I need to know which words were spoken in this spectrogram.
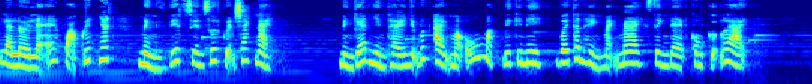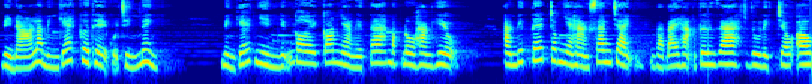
là lời lẽ quả quyết nhất mình viết xuyên suốt quyển sách này. Mình ghét nhìn thấy những bức ảnh mẫu mặc bikini với thân hình mạnh mai, xinh đẹp không cưỡng lại. Vì nó là mình ghét cơ thể của chính mình. Mình ghét nhìn những coi con nhà người ta mặc đồ hàng hiệu, ăn biết Tết trong nhà hàng sang chảnh và bay hạng thương gia du lịch châu Âu.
